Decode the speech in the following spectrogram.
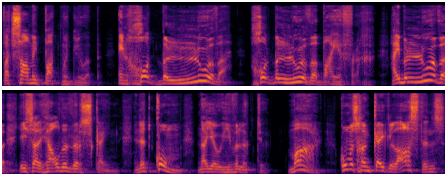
wat saam die pad moet loop. En God beloof, God beloof baie vrug. Hy beloof jy sal helderder skyn en dit kom na jou huwelik toe. Maar kom ons gaan kyk laastens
